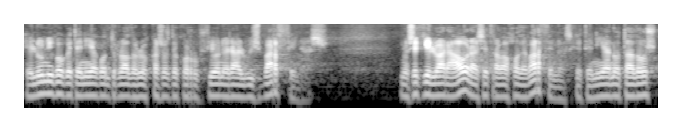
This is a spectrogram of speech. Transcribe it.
el único que tenía controlados los casos de corrupción era Luis Bárcenas. No sé quién lo hará ahora, ese trabajo de Bárcenas, que tenía anotados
